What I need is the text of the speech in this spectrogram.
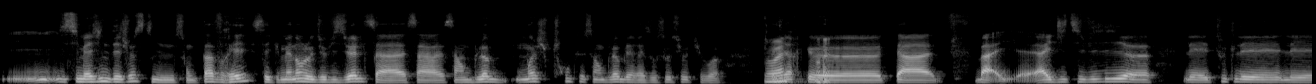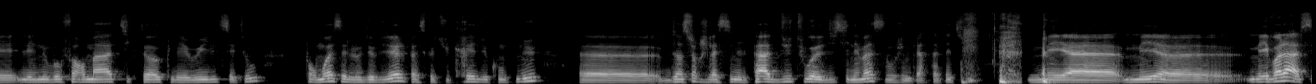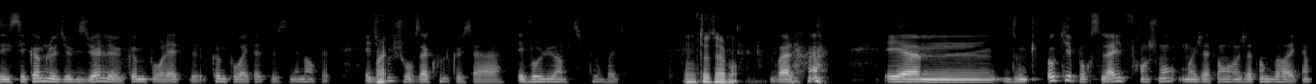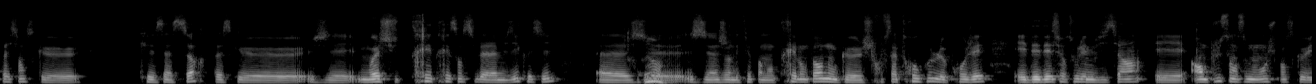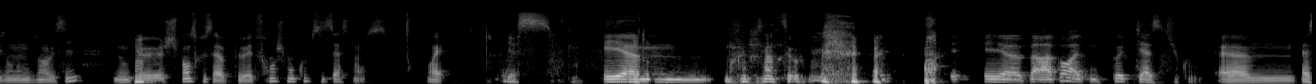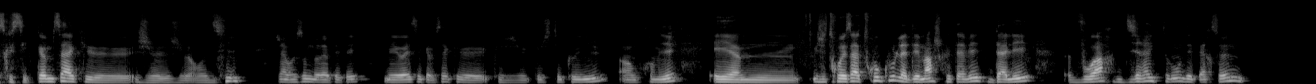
ils s'imaginent des choses qui ne sont pas vraies. C'est que maintenant, l'audiovisuel, ça, ça, ça, englobe. Moi, je trouve que ça englobe les réseaux sociaux, tu vois. C'est-à-dire que tu as bah, IGTV, euh, les, toutes les, les, les, nouveaux formats, TikTok, les Reels et tout. Pour moi, c'est de l'audiovisuel parce que tu crées du contenu euh, bien sûr, je ne l'assimile pas du tout à du cinéma, sinon je vais me faire taper dessus. mais, euh, mais, euh, mais voilà, c'est comme l'audiovisuel, comme, pour comme pourrait être le cinéma en fait. Et du coup, je trouve ça cool que ça évolue un petit peu, on va dire. Mm, totalement. Voilà. Et donc, ok pour Slide, franchement, moi j'attends de voir avec impatience que, que ça sorte parce que moi je suis très très sensible à la musique aussi. Euh, j'en ai fait pendant très longtemps, donc euh, je trouve ça trop cool le projet et d'aider surtout les musiciens. Et en plus, en ce moment, je pense qu'ils en ont besoin aussi. Donc mmh. euh, je pense que ça peut être franchement cool si ça se lance. Ouais. Yes. Et bientôt. et, par rapport à ton podcast, du coup, parce que c'est comme ça que je, je le redis, j'ai l'impression de me répéter, mais ouais, c'est comme ça que, que je, que je t'ai connu en premier. Et euh, j'ai trouvé ça trop cool, la démarche que tu avais d'aller voir directement des personnes.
